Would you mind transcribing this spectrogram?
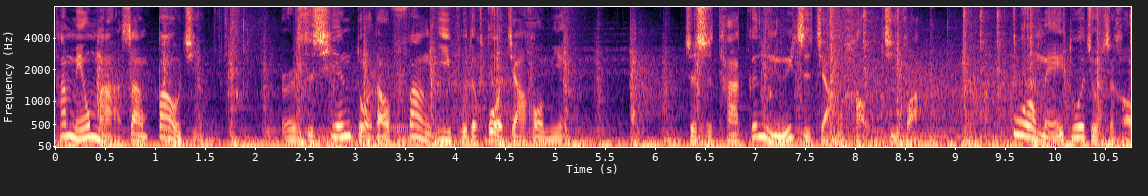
她没有马上报警，而是先躲到放衣服的货架后面。这是她跟女子讲好的计划。过没多久之后，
